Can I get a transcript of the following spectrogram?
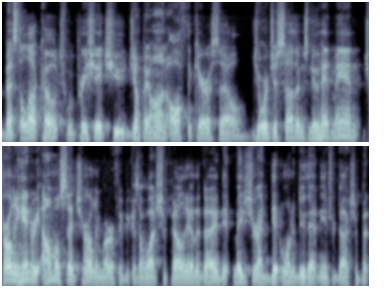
best of luck, coach. We appreciate you jumping on off the carousel. Georgia Southern's new head man, Charlie Henry. I almost said Charlie Murphy because I watched Chappelle the other day. Made sure I didn't want to do that in the introduction, but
